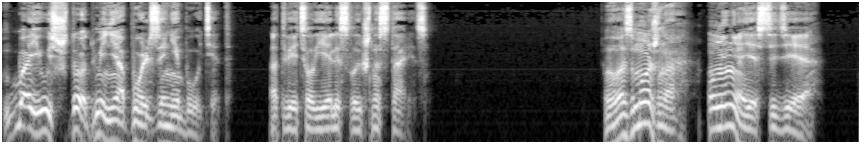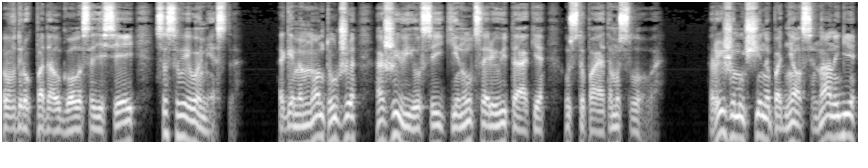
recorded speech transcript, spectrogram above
«Боюсь, что от меня пользы не будет», — ответил еле слышно старец. «Возможно, у меня есть идея», — вдруг подал голос Одиссей со своего места. Агамемнон тут же оживился и кинул царю Итаке, уступая этому слово. Рыжий мужчина поднялся на ноги,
